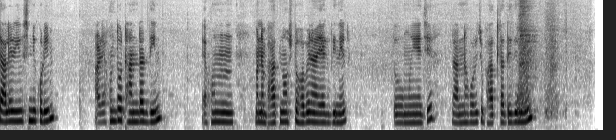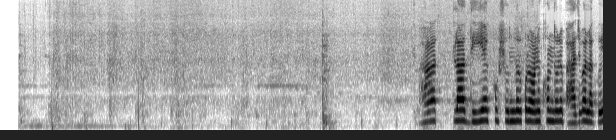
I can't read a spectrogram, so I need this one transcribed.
চালের ইউজ নি করিম। আর এখন তো ঠান্ডার দিন। এখন মানে ভাত নষ্ট হবে না একদিনের। তো মুই যে রান্না করেছি ভাত লাতে দিন মুই ভাতলা দিয়ে খুব সুন্দর করে অনেকক্ষণ ধরে ভাজবা লাগবে।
